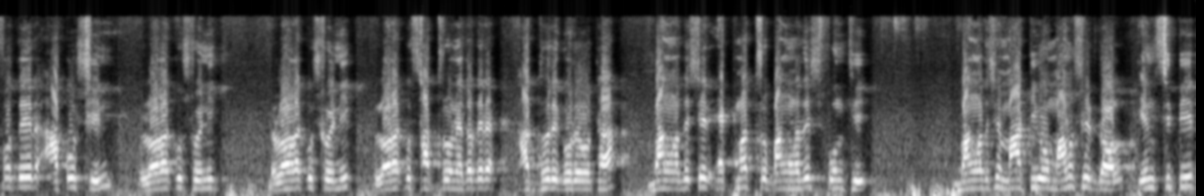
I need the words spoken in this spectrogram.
রাজপথের আপসীন লড়াকু সৈনিক লড়াকু সৈনিক, লড়াকু ছাত্র নেতাদের হাত ধরে গড়ে ওঠা বাংলাদেশের একমাত্র বাংলাদেশপন্থী, বাংলাদেশের মাটি ও মানুষের দল, এনসিপির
